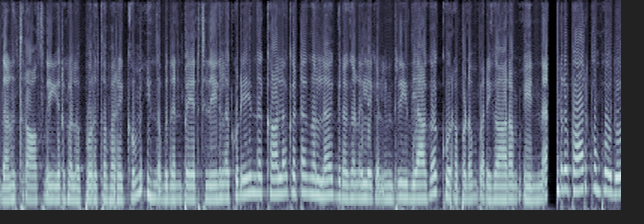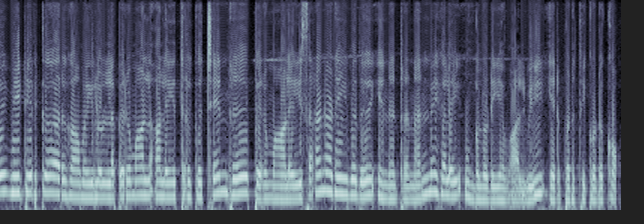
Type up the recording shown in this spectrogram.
தனுசு ராசினியர்களை பொறுத்த வரைக்கும் இந்த புதன் பயிற்சி நிகழக்கூடிய இந்த காலகட்டங்களில் கிரக நிலைகளின் ரீதியாக கூறப்படும் பரிகாரம் என்ன? என்று பார்க்கும்போது வீட்டிற்கு அருகாமையில் உள்ள பெருமாள் ஆலயத்திற்கு சென்று பெருமாளை சரணடைவது எண்ணற்ற நன்மைகளை உங்களுடைய வாழ்வில் ஏற்படுத்தி கொடுக்கும்.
